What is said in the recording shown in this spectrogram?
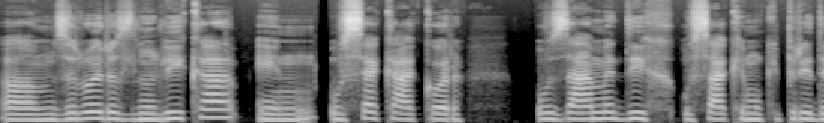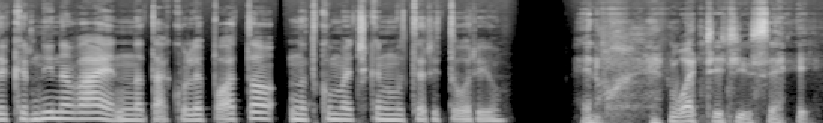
um, zelo je raznolika in vsekakor vzame dih vsakemu, ki pride, ker ni navajen na tako lepoto na tako majčkenem teritoriju. And, and what did you say?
